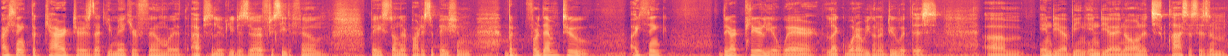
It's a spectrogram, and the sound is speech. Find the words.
I think the characters that you make your film with absolutely deserve to see the film based on their participation. But for them too, I think they are clearly aware, like, what are we going to do with this? Um, India being India in all its classicism.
